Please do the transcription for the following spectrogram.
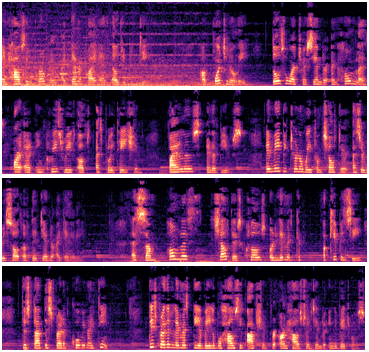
and housing programs identify as LGBT. Unfortunately, those who are transgender and homeless are at increased risk of exploitation, violence, and abuse, and may be turned away from shelter as a result of their gender identity. As some homeless shelters close or limit occupancy to stop the spread of COVID 19. This further limits the available housing option for unhoused transgender individuals.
